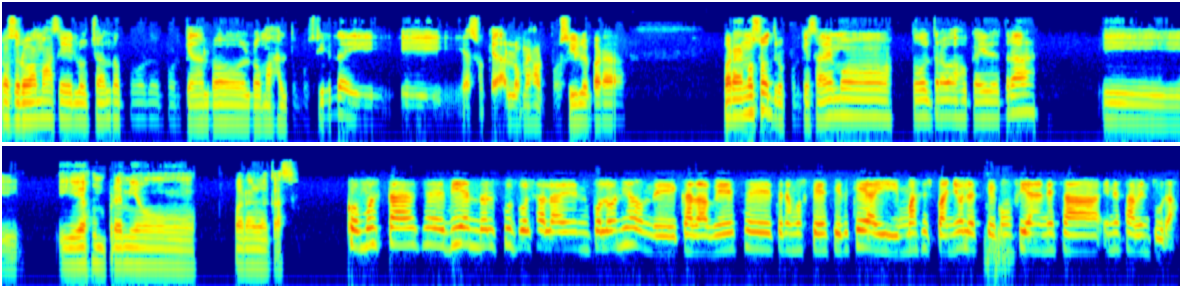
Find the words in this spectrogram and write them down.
nosotros vamos a seguir luchando por, por quedar lo, más alto posible y, eso, quedar lo mejor posible para, para nosotros, porque sabemos todo el trabajo que hay detrás y es un premio para la casa. ¿Cómo estás eh, viendo el fútbol sala en Polonia, donde cada vez eh, tenemos que decir que hay más españoles que confían en esa, en esa aventura?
